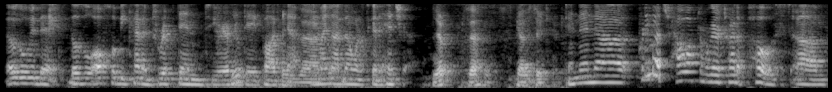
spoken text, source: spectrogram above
Those will be big. Those will also be kind of dripped into your everyday podcast. So you might not know when it's going to hit you. Yep, exactly. Gotta stay tuned. And then uh, pretty much how often we're going to try to post. Um,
